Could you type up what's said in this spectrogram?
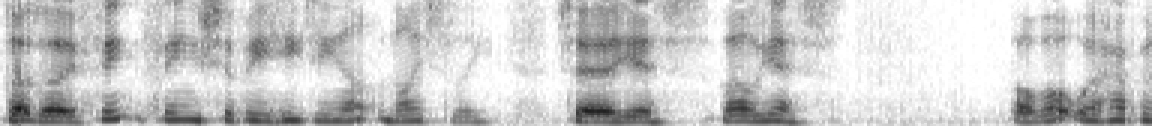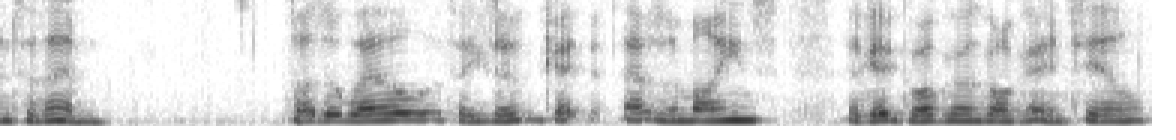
Doctor, I think things should be heating up nicely. Sarah, yes. Well, yes. But what will happen to them? Doctor, well, if they don't get out of the mines, they get grogger and grogger until...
